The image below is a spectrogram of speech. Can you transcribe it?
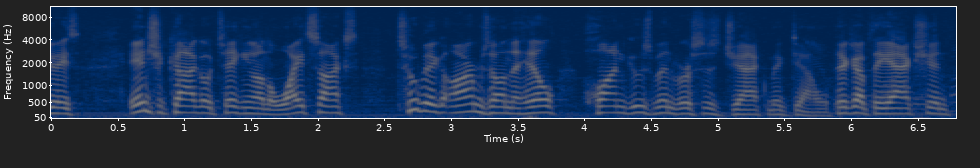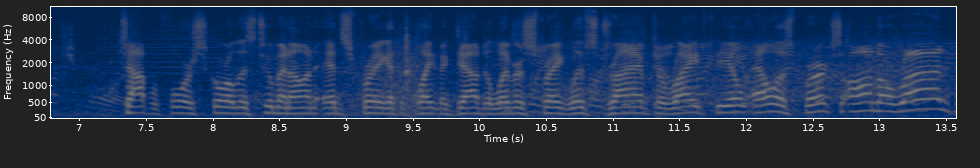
Jays in Chicago taking on the White Sox. Two big arms on the hill, Juan Guzman versus Jack McDowell. We'll pick up the action. Top of four scoreless, two men on. Ed Sprague at the plate. McDowell delivers. Sprague lifts drive to right field. Ellis Burks on the run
